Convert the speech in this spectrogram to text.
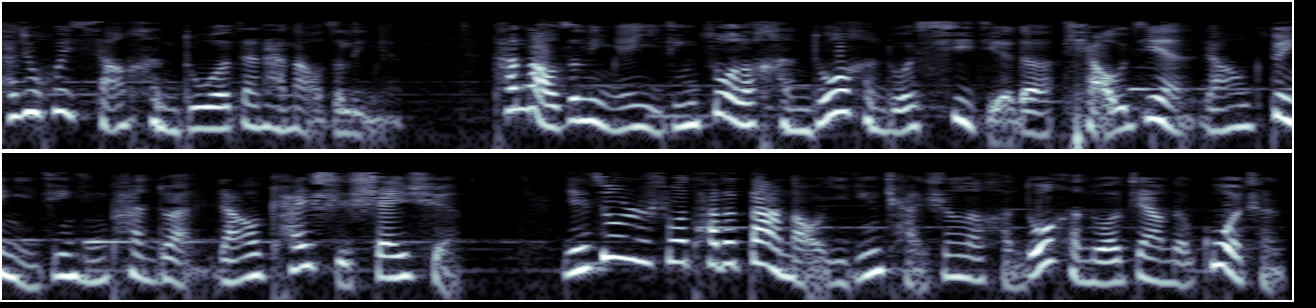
他就会想很多，在他脑子里面。他脑子里面已经做了很多很多细节的条件，然后对你进行判断，然后开始筛选。也就是说，他的大脑已经产生了很多很多这样的过程，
